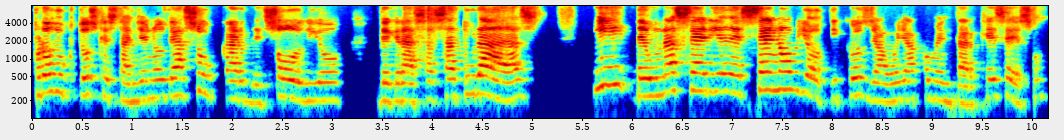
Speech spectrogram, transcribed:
productos que están llenos de azúcar, de sodio, de grasas saturadas y de una serie de xenobióticos, ya voy a comentar qué es eso,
